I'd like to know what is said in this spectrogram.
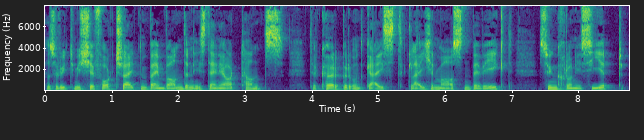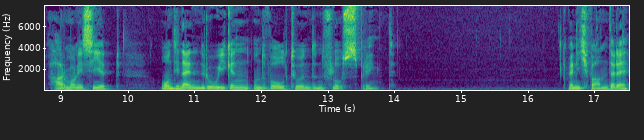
Das rhythmische Fortschreiten beim Wandern ist eine Art Tanz, der Körper und Geist gleichermaßen bewegt, synchronisiert, harmonisiert und in einen ruhigen und wohltuenden Fluss bringt. Wenn ich wandere,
